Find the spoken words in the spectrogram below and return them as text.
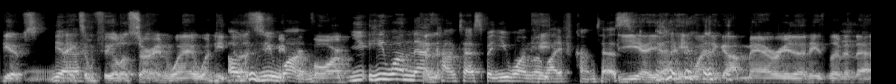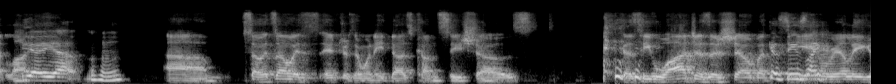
gives Yeah. makes him feel a certain way when he does Oh, does 'cause see you me won. perform. you, he won that contest, but you won the He- life contest. Yeah, yeah. He went and got married, and he's living that life. yeah, yeah. hmm Um, so it's always interesting when he does come see shows because he watches a show, but because he's he like- really.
